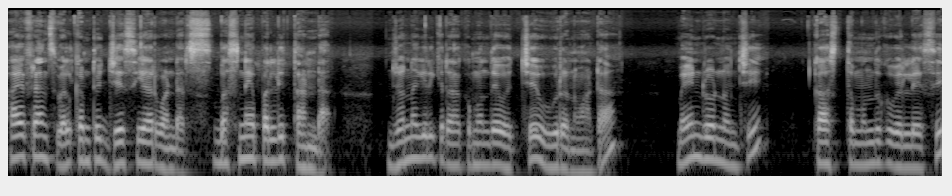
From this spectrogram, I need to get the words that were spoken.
Hi friends welcome to JCR wonders. Basnepalli Tanda. జొన్నగిరికి రాకముందే వచ్చే ఊరు అనమాట మెయిన్ రోడ్ నుంచి కాస్త ముందుకు వెళ్ళేసి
